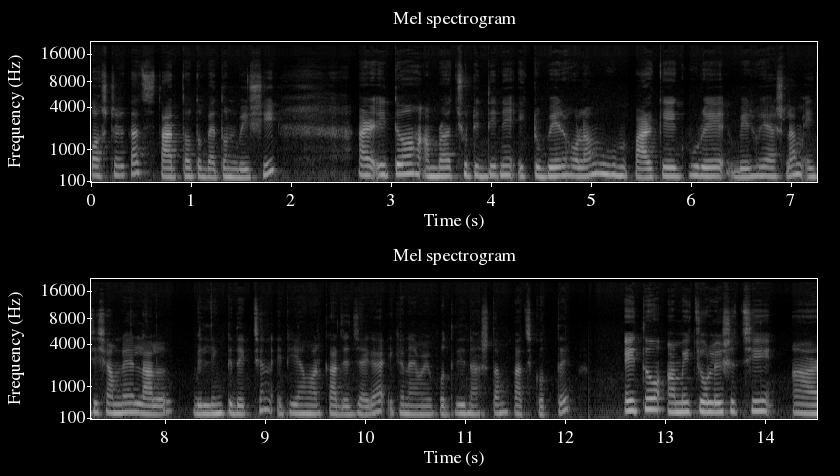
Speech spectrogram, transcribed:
কষ্টের কাজ, তার তত বেতন বেশি। আর এই তো আমরা ছুটির দিনে একটু বের হলাম পার্কে ঘুরে বের হয়ে আসলাম। এই যে সামনে লাল বিল্ডিংটি দেখছেন, এটি আমার কাজের জায়গা। এখানে আমি প্রতিদিন আসতাম কাজ করতে। এই তো আমি চলে এসেছি, আর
